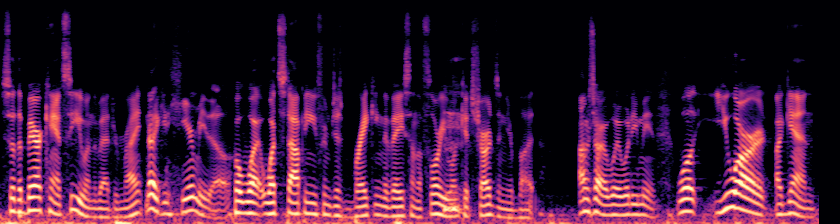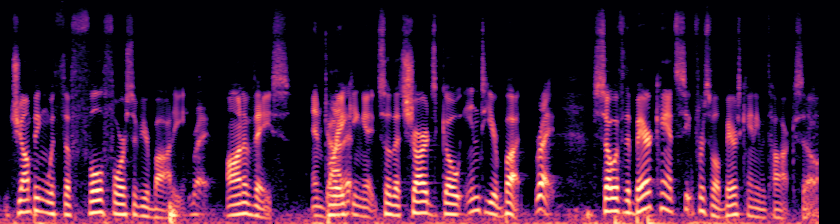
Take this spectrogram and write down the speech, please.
So the bear can't see you in the bedroom, right? No, you can hear me though. But what what's stopping you from just breaking the vase on the floor? You won't get shards in your butt. I'm sorry. Wait, what do you mean? Well, you are again jumping with the full force of your body Right. on a vase and Got breaking it. so that shards go into your butt. Right. So if the bear can't see, first of all, bears can't even talk. So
